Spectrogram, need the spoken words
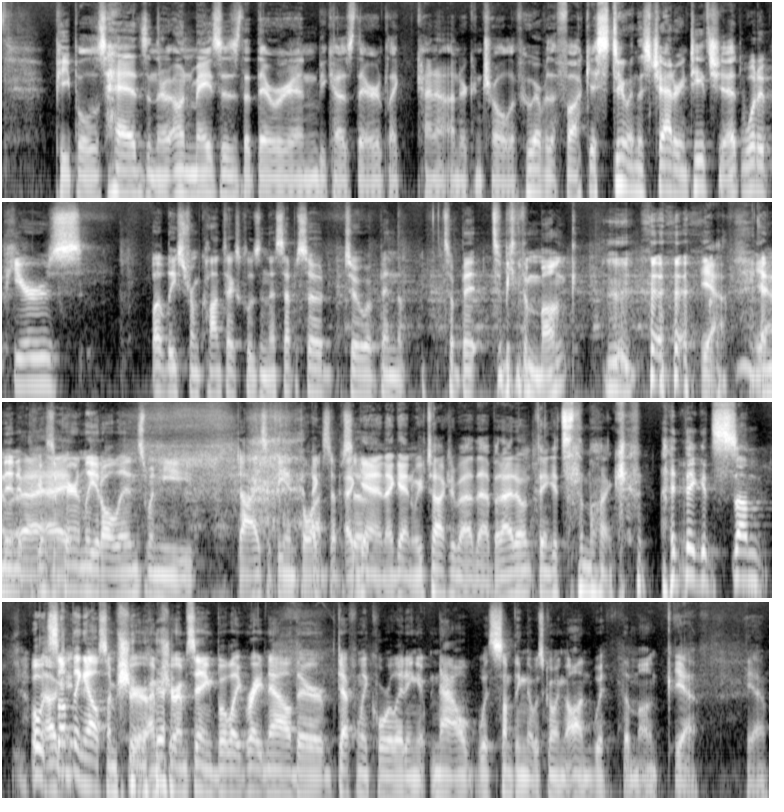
people's heads and their own mazes that they were in because they're like kind of under control of whoever the fuck is doing this chattering teeth shit. What appears, at least from context clues in this episode, to have been the to be to be the monk. Yeah, and then it, because I- apparently it all ends when he dies at the end of the last episode. Again, again, we've talked about that, but I don't think it's the monk. I think it's some. Oh, it's okay. something else. I'm sure. I'm sure. I'm saying, but like right now, they're definitely correlating it now with something that was going on with the monk. Yeah, yeah.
